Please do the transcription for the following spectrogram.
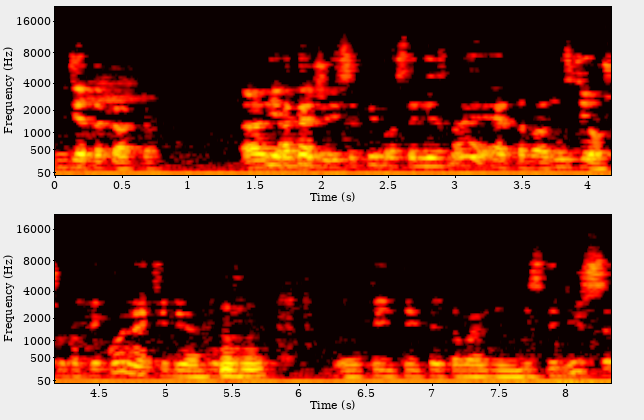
Где-то как-то. А, не, опять же, если ты просто не зная этого, ну сделал что-то прикольное тебе, ну, Мгм. ты, ты, ты этого не, не стыдишься,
